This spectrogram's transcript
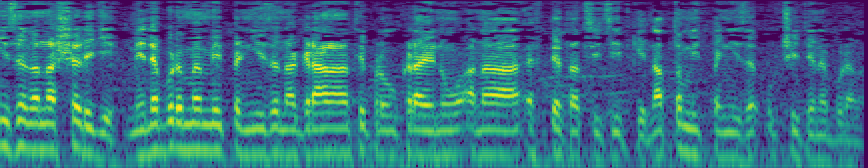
peníze na naše lidi. My nebudeme mít peníze na granáty pro Ukrajinu a na F-35. Na to mít peníze určitě nebudeme.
